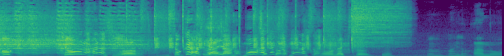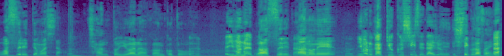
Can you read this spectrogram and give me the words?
こ、今日の話、そっから始まっちゃうの？もう泣きそう、もう泣きそう。もう泣きそうですね。あの忘れてました。うん。ちゃんと言わなあかんことを 今のやった？忘れてあのね。うん。今の楽曲申請大丈夫？してくださいね。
